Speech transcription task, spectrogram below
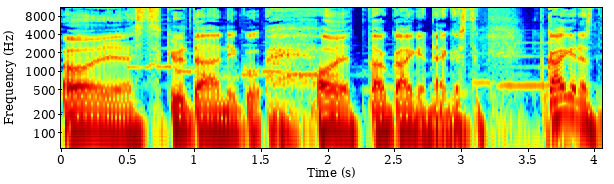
Oi jes, kyllä tää niinku, oi, että tää on kaiken näköistä. Kaiken näköistä.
